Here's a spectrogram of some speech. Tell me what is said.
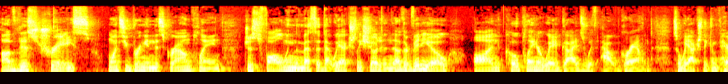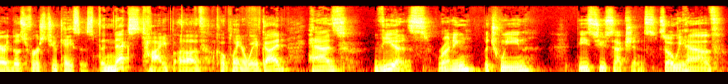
of this trace once you bring in this ground plane, just following the method that we actually showed in another video on coplanar waveguides without ground. So we actually compared those first two cases. The next type of coplanar waveguide has vias running between these two sections. So we have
